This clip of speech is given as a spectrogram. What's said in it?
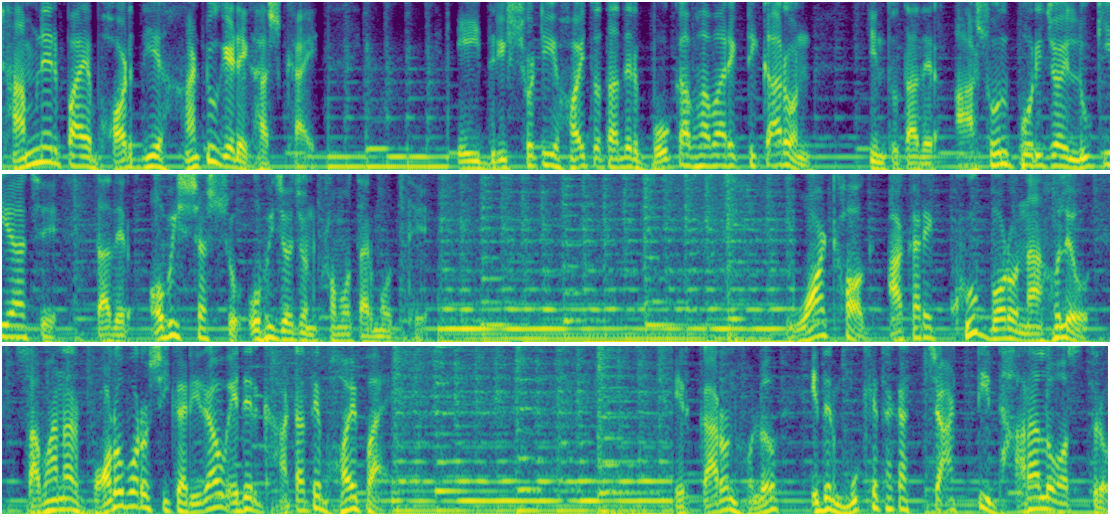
সামনের পায়ে ভর দিয়ে হাঁটু গেড়ে ঘাস খায়। এই দৃশ্যটি হয়তো তাদের বোকা ভাবার একটি কারণ, কিন্তু তাদের আসল পরিচয় লুকিয়ে আছে তাদের অবিশ্বাস্য অভিযোজন ক্ষমতার মধ্যে। ওয়াটহগ আকারে খুব বড় না হলেও সাভানার বড় বড় শিকারীরাও এদের ঘাঁটাতে ভয় পায়। এর কারণ হলো এদের মুখে থাকা চারটি ধারালো অস্ত্র।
